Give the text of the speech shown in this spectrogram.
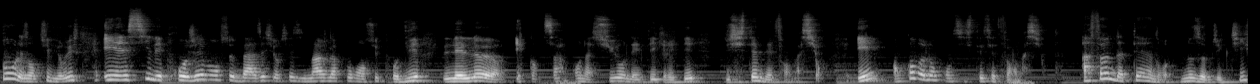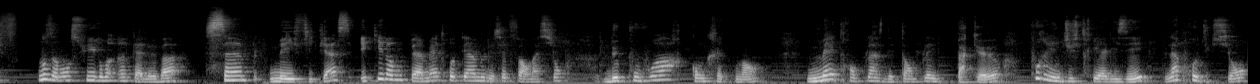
pour les antivirus. Et ainsi, les projets vont se baser sur ces images-là pour ensuite produire les leurs. Et comme ça, on assure l'intégrité du système d'information. Et en quoi va consister cette formation Afin d'atteindre nos objectifs, nous allons suivre un canevas simple mais efficace et qui va vous permettre au terme de cette formation de pouvoir concrètement mettre en place des templates Packer pour industrialiser la production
